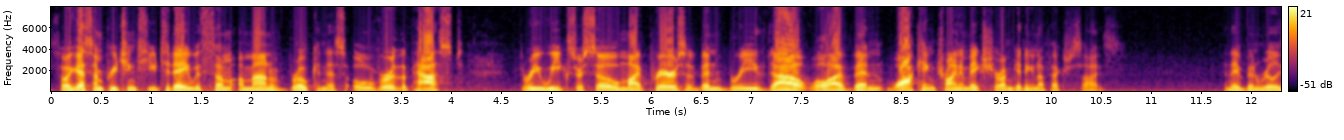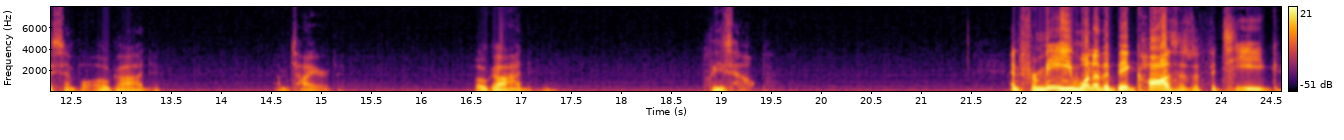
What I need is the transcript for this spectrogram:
So I guess I'm preaching to you today with some amount of brokenness. Over the past three weeks or so, my prayers have been breathed out while I've been walking, trying to make sure I'm getting enough exercise. And they've been really simple. Oh God, I'm tired. Oh God, please help. And for me, one of the big causes of fatigue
